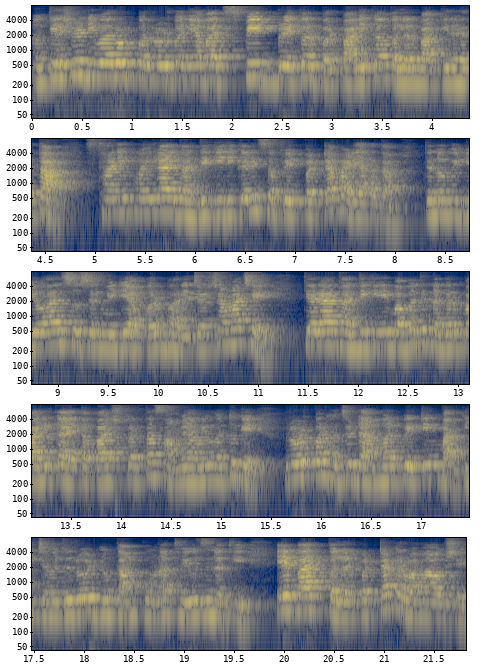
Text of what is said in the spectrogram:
Ankleshwar ડીવા road પર road બન્યા બાદ સ્પીડ બ્રેકર પર પાલિકા કલર બાકી રહેતા સ્થાનિક મહિલાએ ગાંધીગીરી કરી સફેદ પટ્ટા પાડ્યા હતા. તેનો વીડિયો હાલ સોશિયલ મીડિયા પર ભારે ચર્ચામાં છે. ત્યારે આ ગાંધીગીરી બાબતે નગરપાલિકાએ તપાસ કરતા સામે આવ્યું હતું કે રોડ પર હજુ ડામર પેટિંગ બાકી છે. હજુ રોડનું કામ પૂર્ણ થયું જ નથી. એ બાદ કલર પટ્ટા કરવામાં આવશે.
